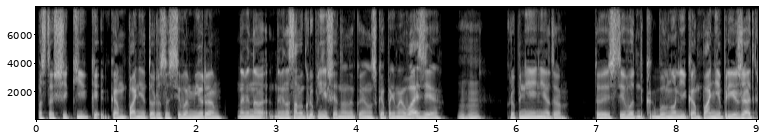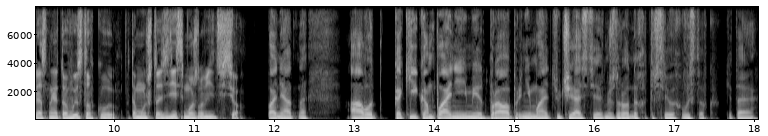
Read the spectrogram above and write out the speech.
поставщики компании тоже со всего мира. Наверное, наверное самая крупнейшая, насколько я понимаю, в Азии. Угу. Крупнее нету. То есть, и вот как бы многие компании приезжают как раз на эту выставку, потому что здесь можно увидеть все. Понятно. А вот какие компании имеют право принимать участие в международных отраслевых выставках в Китае?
